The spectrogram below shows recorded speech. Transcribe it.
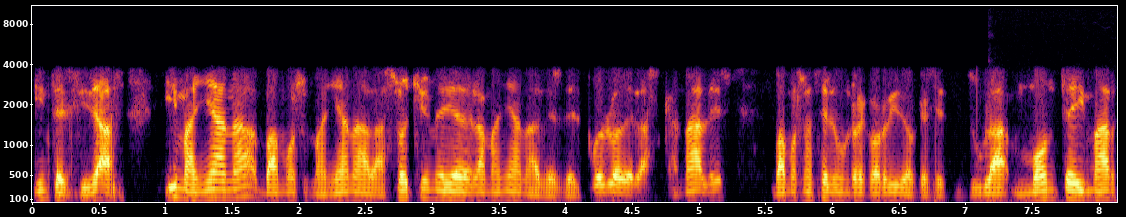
intensidad y mañana, vamos mañana a las ocho y media de la mañana desde el pueblo de Las Canales, vamos a hacer un recorrido que se titula Monte y Mar,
